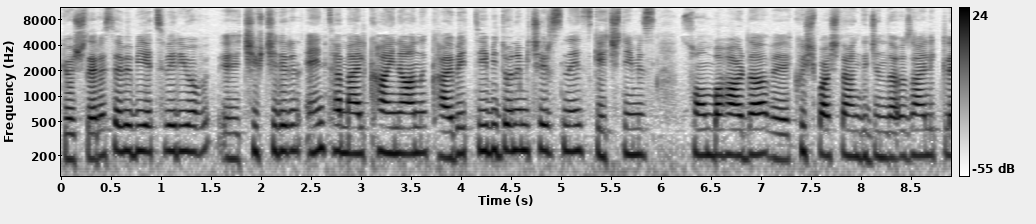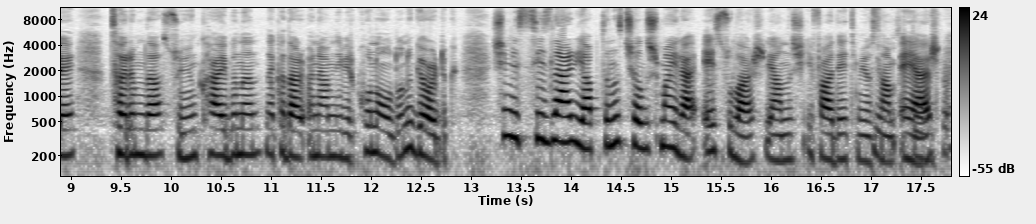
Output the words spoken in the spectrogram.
Göçlere sebebiyet veriyor. Ee, çiftçilerin en temel kaynağını kaybettiği bir dönem içerisindeyiz. Geçtiğimiz sonbaharda ve kış başlangıcında özellikle tarımda suyun kaybının ne kadar önemli bir konu olduğunu gördük. Şimdi sizler yaptığınız çalışmayla E-Sular yanlış ifade etmiyorsam Yok, eğer doğru.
